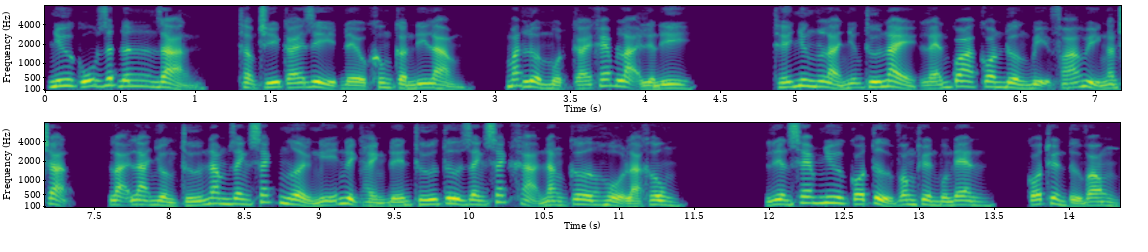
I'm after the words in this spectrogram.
như cũ rất đơn giản, thậm chí cái gì đều không cần đi làm, mắt lượm một cái khép lại liền đi. Thế nhưng là những thứ này lén qua con đường bị phá hủy ngăn chặn, lại là nhường thứ năm danh sách người nghĩ nghịch hành đến thứ tư danh sách khả năng cơ hồ là không. Liền xem như có tử vong thuyền buồm đen, có thuyền tử vong,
